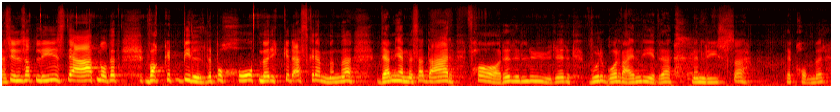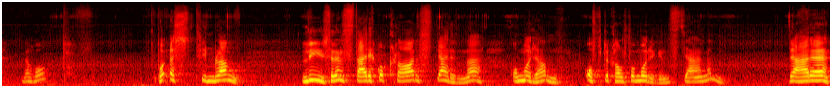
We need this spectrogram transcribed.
Jeg synes at Lys det er på en måte et vakkert bilde på håp. Mørket det er skremmende. Hvem gjemmer seg der? Farer lurer. Hvor går veien videre? Men lyset, det kommer med håp. På østhimmelen lyser en sterk og klar stjerne om morgenen, ofte kalt for morgenstjernen. Det er eh,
